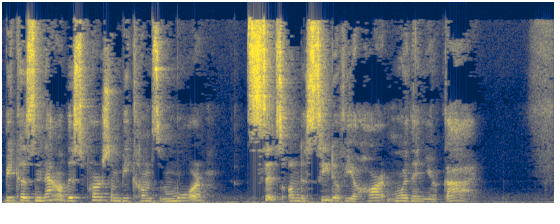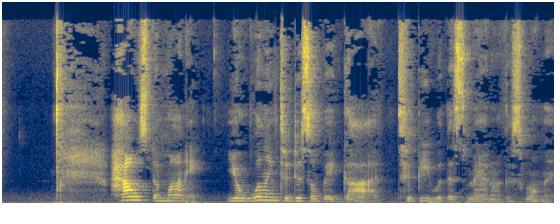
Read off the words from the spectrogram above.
Because now this person becomes more sits on the seat of your heart more than your God. How's demonic? You're willing to disobey God to be with this man or this woman.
